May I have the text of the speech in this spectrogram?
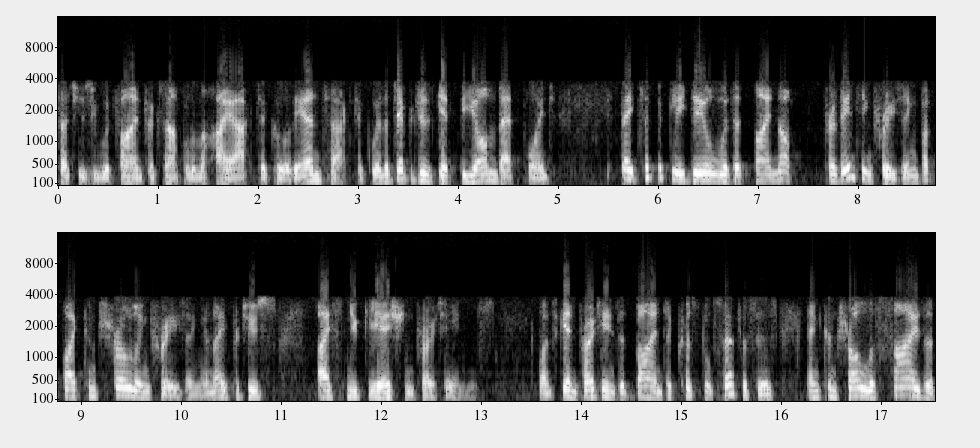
such as you would find, for example, in the high Arctic or the Antarctic, where the temperatures get beyond that point, they typically deal with it by not preventing freezing, but by controlling freezing. And they produce ice nucleation proteins. Once again, proteins that bind to crystal surfaces and control the size of,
